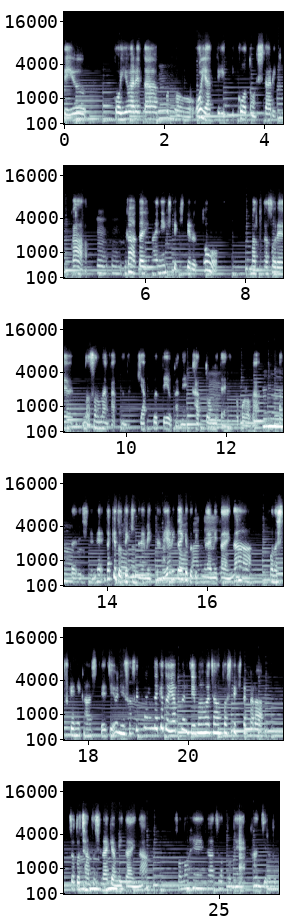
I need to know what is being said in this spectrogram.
ていうこう言われたことをやっていこうとしたりとか。が当たり前に生きてきてるとまたそれのそのなんかなんだギャップっていうかね葛藤みたいなところがあったりしてね、だけどできないみたいなやりたいけどできないみたいなこのしつけに関して自由にさせたいんだけどやっぱり自分はちゃんとしてきたからちょっとちゃんとしなきゃみたいなその辺がちょっとね感じるとこ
